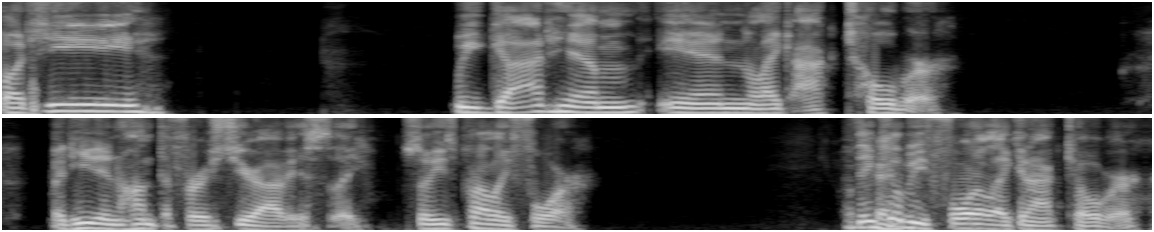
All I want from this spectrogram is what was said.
but he we got him in like October. But he didn't hunt the first year, obviously. So he's probably four. I think he'll be four like in October,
